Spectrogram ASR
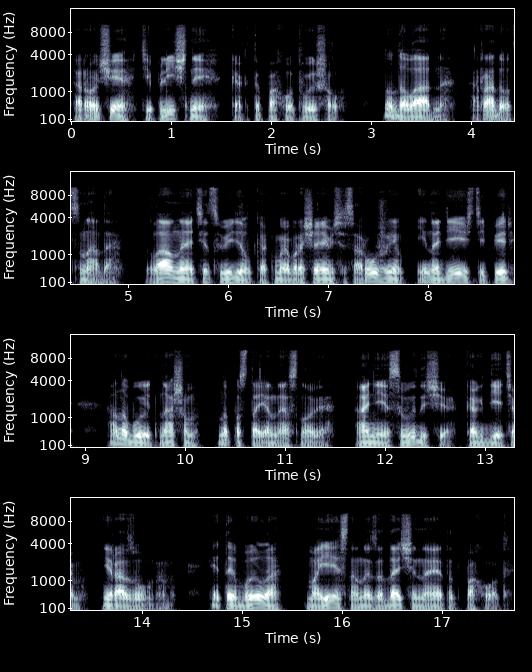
Короче, тепличный как-то поход вышел. Ну да ладно, радоваться надо. Главное, отец увидел, как мы обращаемся с оружием, и, надеюсь, теперь оно будет нашим на постоянной основе, а не с выдачи, как детям, неразумным. Это было моей основной задачей на этот поход,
